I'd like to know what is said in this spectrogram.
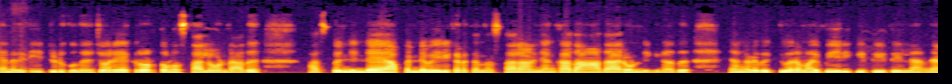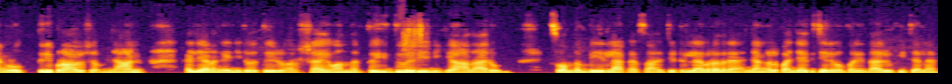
ഞാൻ അത് ഏറ്റെടുക്കുന്നത് ഒരു ഏക്കറോളത്തോളം സ്ഥലമുണ്ട്. അത് ഹസ്ബൻഡിന്റെ അപ്പന്റെ പേരിൽ കിടക്കുന്ന സ്ഥലമാണ്. ഞങ്ങൾക്ക് അത് ആധാരം ഉണ്ടെങ്കിൽ അത് ഞങ്ങളുടെ വ്യക്തിപരമായ പേര് കിട്ടിയിട്ടില്ല. ഞങ്ങൾ ഒത്തിരി പ്രാവശ്യം ഞാൻ കല്യാണം കഴിഞ്ഞ് ഇരുപത്തേഴ് വർഷമായി വന്നിട്ട് ഇതുവരെ എനിക്ക് ആധാരം സ്വന്തം പേരിലാക്കാൻ സാധിച്ചിട്ടില്ല. ബ്രദറെ ഞങ്ങൾ പഞ്ചായത്തിൽ ചെല്ലുമ്പോൾ പറയും താലൂക്കിൽ ചെല്ലാൻ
